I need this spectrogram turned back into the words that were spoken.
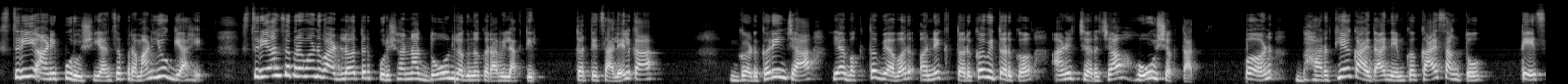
स्त्री आणि पुरुष यांचं प्रमाण योग्य आहे. स्त्रियांचं प्रमाण वाढलं तर पुरुषांना दोन लग्न करावी लागतील. तर ते चालेल का? गडकरींच्या या वक्तव्यावर अनेक तर्कवितर्क आणि चर्चा होऊ शकतात. पण भारतीय कायदा नेमकं काय सांगतो तेच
